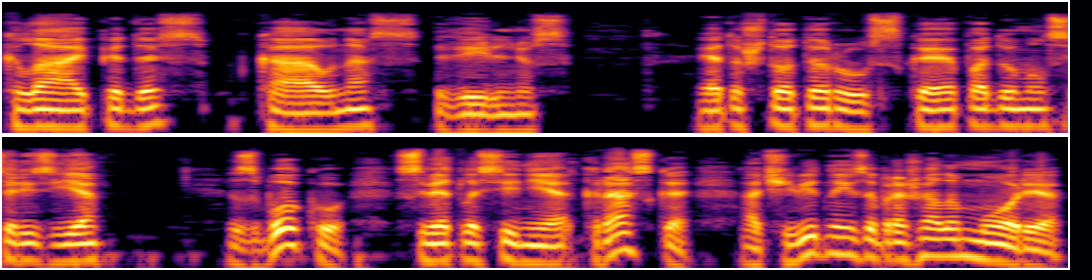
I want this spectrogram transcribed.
«Клайпедес», «Каунас», «Вильнюс». «Это что-то русское», — подумал Серезье. Сбоку светло-синяя краска, очевидно, изображала море.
